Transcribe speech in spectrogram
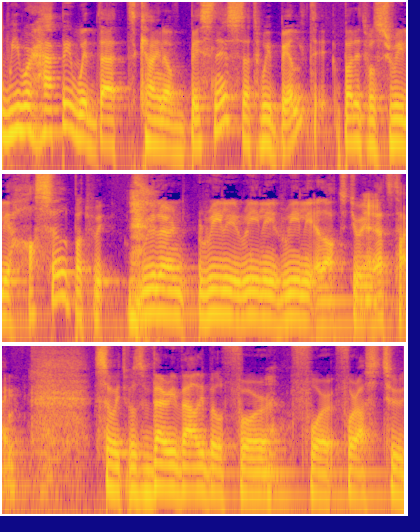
We were happy with that kind of business that we built, but it was really hustle. But we, we learned really, really, really a lot during Yeah. that time. So it was very valuable for for for us to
